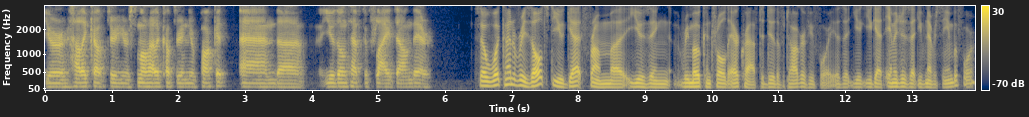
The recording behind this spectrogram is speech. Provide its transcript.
your helicopter, your small helicopter in your pocket, and uh, you don't have to fly down there. So, what kind of results do you get from uh, using remote controlled aircraft to do the photography for you? Is it you, you get images that you've never seen before?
